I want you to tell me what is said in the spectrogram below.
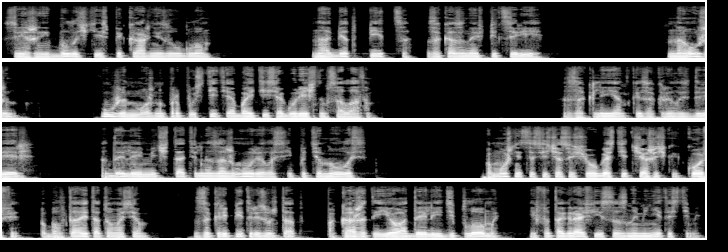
Свежие булочки из пекарни за углом. На обед пицца, заказанная в пиццерии. На ужин... Ужин можно пропустить и обойтись огуречным салатом. За клиенткой закрылась дверь. Аделия мечтательно зажмурилась и потянулась. Помощница сейчас еще угостит чашечкой кофе, поболтает о том о сём, закрепит результат, покажет ее Аделии дипломы и фотографии со знаменитостями.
